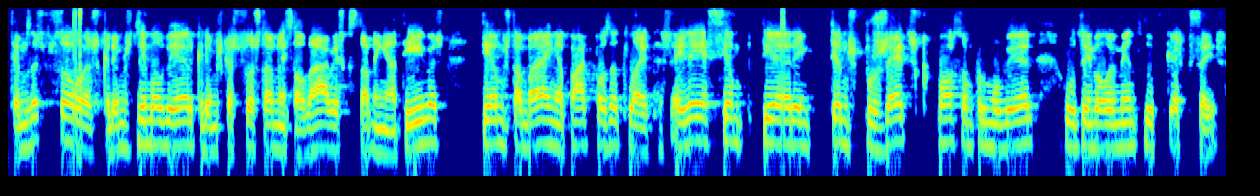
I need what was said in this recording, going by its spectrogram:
Temos as pessoas, queremos desenvolver, queremos que as pessoas se tornem saudáveis, que se tornem ativas. Temos também a parte para os atletas. A ideia é sempre terem, termos projetos que possam promover o desenvolvimento do que quer que seja.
